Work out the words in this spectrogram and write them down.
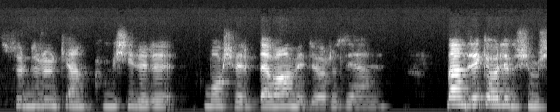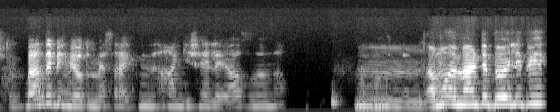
sürdürürken bir şeyleri boş verip devam ediyoruz yani. Ben direkt öyle düşünmüştüm. Ben de bilmiyordum mesela hangi şeyle yazdığını. Hmm, Ama Ömer'de böyle bir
